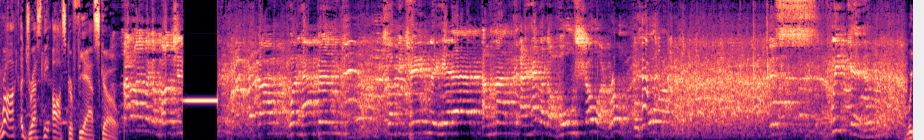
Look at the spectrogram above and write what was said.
Rock addressed the Oscar fiasco. I don't have like a bunch of about what happened. So if you came to hear that, I'm not. I had like a whole show I wrote before this weekend. Were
